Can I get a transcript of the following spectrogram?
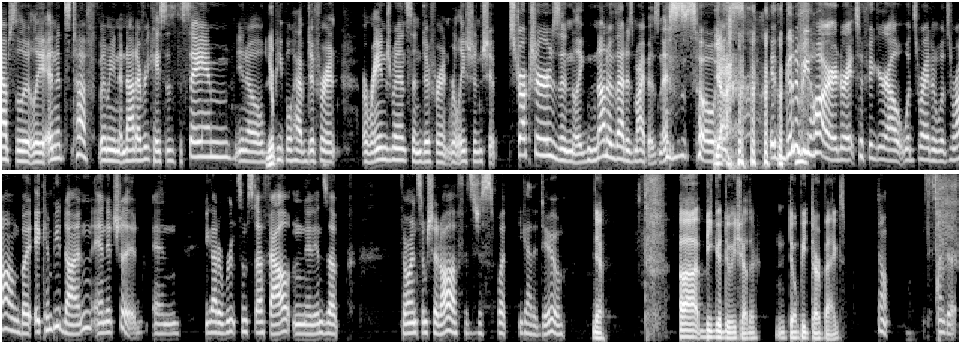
Absolutely. And it's tough. I mean, not every case is the same. You know, yep. people have different arrangements and different relationship structures and like none of that is my business. So yeah. it's it's going to be hard, right, to figure out what's right and what's wrong, but it can be done and it should. And you got to root some stuff out and it ends up throwing some shit off. It's just what you got to do. Yeah. Uh be good to each other. Don't be dirtbags. Don't. Just don't do it.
